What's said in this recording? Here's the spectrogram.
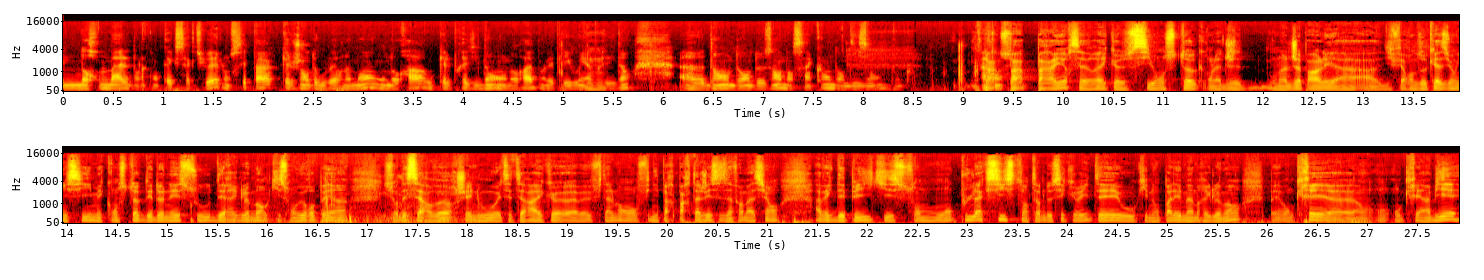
normale dans le contexte actuel. On ne sait pas quel genre de gouvernement on aura ou quel président on aura dans les pays où il y a un président dans, dans deux ans, dans cinq ans, dans dix ans. Donc, par, ailleurs, c'est vrai que si on stocke, on, a déjà, on a déjà parlé à, différentes occasions ici, mais qu'on stocke des données sous des règlements qui sont européens, sur des serveurs chez nous, etc., et que euh, finalement on finit par partager ces informations avec des pays qui sont moins, plus laxistes en termes de sécurité ou qui n'ont pas les mêmes règlements, ben on, crée, euh, on, crée un biais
